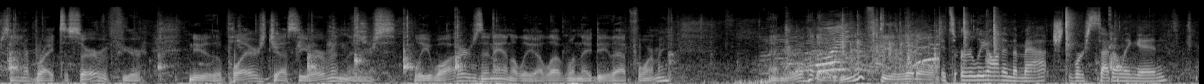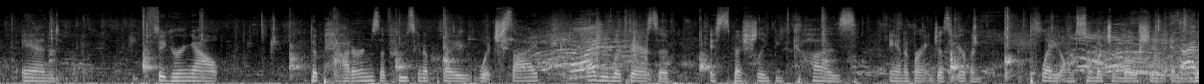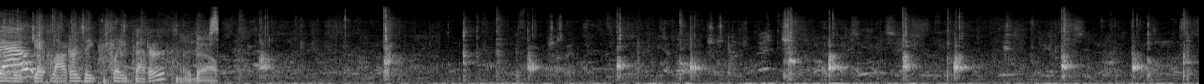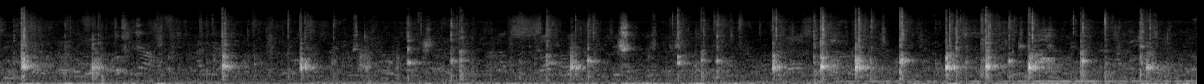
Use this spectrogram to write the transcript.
Santa Bright to serve. If you're new to the players, Jessie Irvine, there's Leigh Waters and Anna Leigh. I love when they do that for me. And what a nifty little. It's early on in the match. We're settling in and figuring out the patterns of who's going to play which side. As you look there, especially because Anna Bright and Jessie Irvine play on so much emotion, and when they get louder, they play better. No doubt.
